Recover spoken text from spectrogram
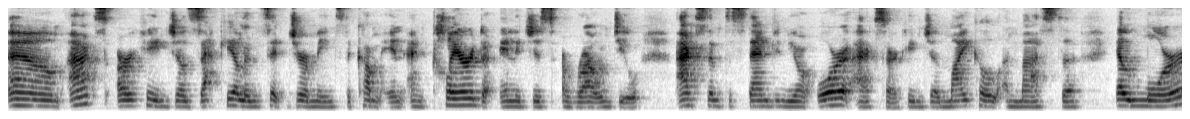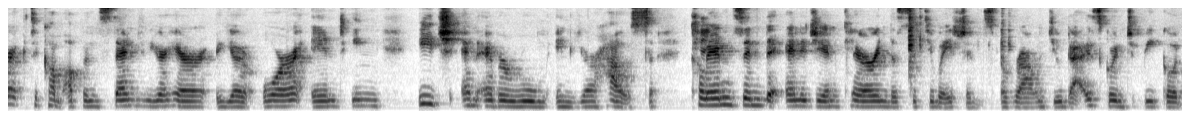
Um, ask Archangel Zadkiel and Saint Germains to come in and clear the energies around you. Ask them to stand in your aura. Ask Archangel Michael and Master El Morya to come up and stand in your hair, your aura, and in each and every room in your house cleansing the energy and clearing the situations around you that is going to be good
